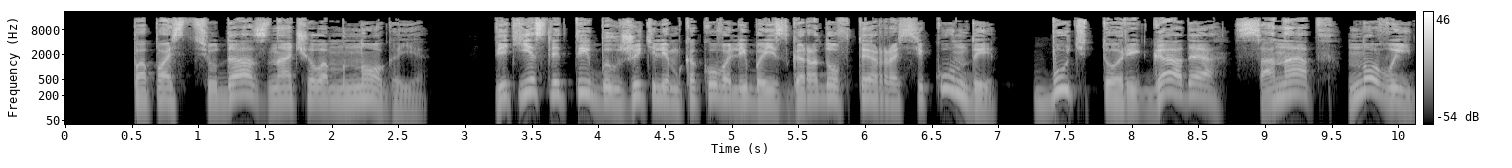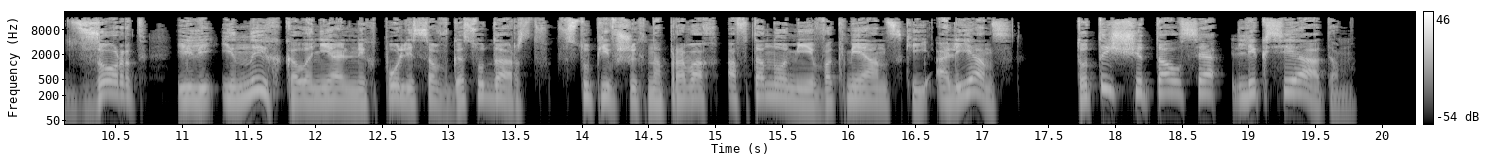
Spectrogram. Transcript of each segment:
Попасть сюда значило многое. Ведь если ты был жителем какого-либо из городов Терра-Секунды, будь то Ригада, Санат, Новый Дзорд или иных колониальных полисов государств, вступивших на правах автономии в Акмеанский альянс, то ты считался лексиатом,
